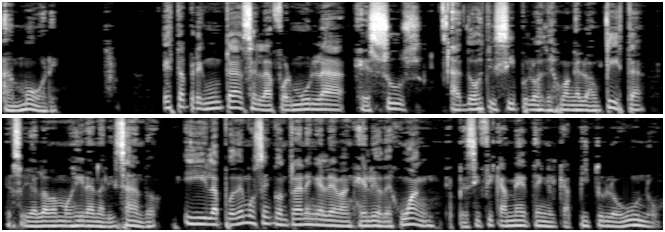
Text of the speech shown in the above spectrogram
amor. Esta pregunta se la formula Jesús a dos discípulos de Juan el Bautista, eso ya lo vamos a ir analizando. Y la podemos encontrar en el Evangelio de Juan, específicamente en el capítulo 1,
